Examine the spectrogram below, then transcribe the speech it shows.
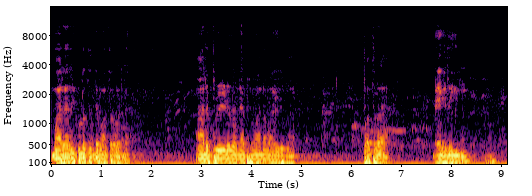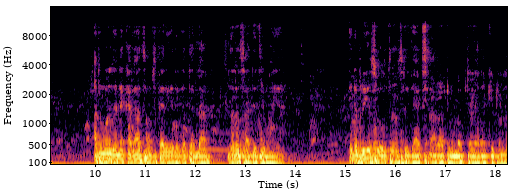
മാരാരിക്കുളത്തിന്റെ മാത്രമല്ല ആലപ്പുഴയുടെ തന്നെ അഭിമാനമായിരുന്ന പത്ര മേഖലയിൽ അതുപോലെ തന്നെ കലാ സാംസ്കാരിക രംഗത്തെല്ലാം നിറസാന്നിധ്യമായ എന്റെ പ്രിയ സുഹൃത്ത് ശ്രീ ജാക്സൺ ആറാട്ടുകുളം തയ്യാറാക്കിയിട്ടുള്ള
